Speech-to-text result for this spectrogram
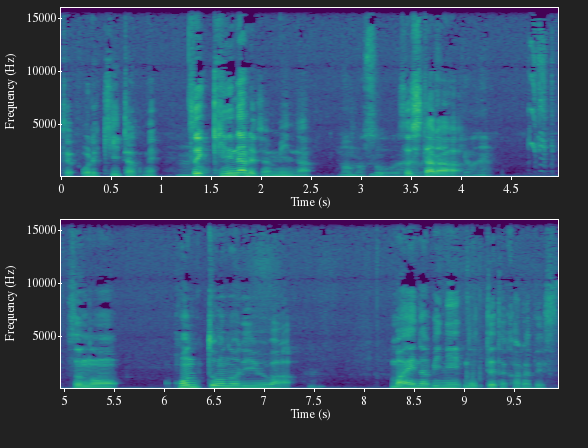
て俺聞いたのね、うん。それ気になるじゃんみんな。まあまあそうだね。そしたらねその本当の理由はうん。マイナビに載ってたからです。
